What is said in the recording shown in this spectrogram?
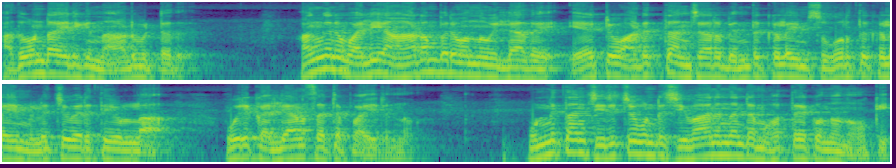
അതുകൊണ്ടായിരിക്കും നാട് വിട്ടത്. അങ്ങനെ വലിയ ആഡംബരമൊന്നുമില്ലാതെ ഏറ്റവും അടുത്ത അഞ്ചാറ് ബന്ധുക്കളെയും സുഹൃത്തുക്കളെയും വിളിച്ചു വരുത്തിയുള്ള ഒരു കല്യാണ സെറ്റപ്പായിരുന്നു. ഉണ്ണിത്താൻ ചിരിച്ചുകൊണ്ട് ശിവാനന്ദന്റെ മുഖത്തേക്കൊന്ന് നോക്കി.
